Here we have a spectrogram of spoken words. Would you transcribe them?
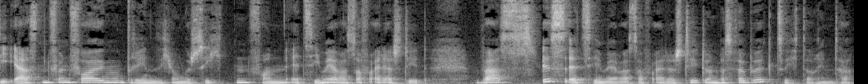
die ersten fünf Folgen drehen sich um Geschichten von Erzähl mir, was auf Eider steht. Was ist Erzähl mir, was auf Eider steht und was verbirgt sich dahinter?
